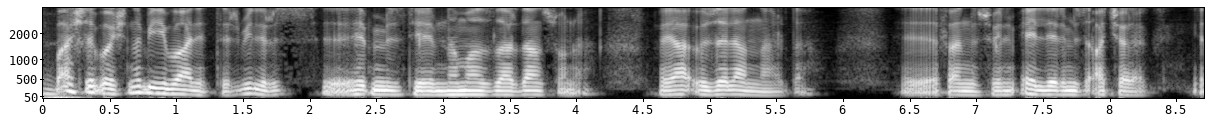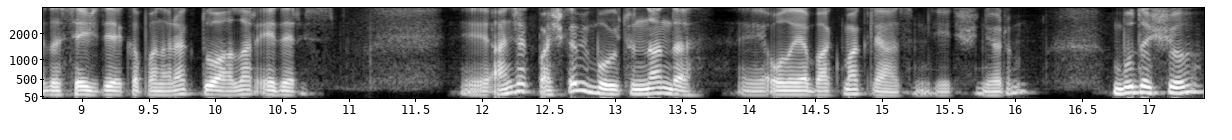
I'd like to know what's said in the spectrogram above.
Evet. Başlı başına bir ibadettir biliriz. E, hepimiz diyelim namazlardan sonra veya özel anlarda e, efendim söyleyeyim ellerimizi açarak ya da secdeye kapanarak dualar ederiz. ancak başka bir boyutundan da e, olaya bakmak lazım diye düşünüyorum. Bu da şu,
